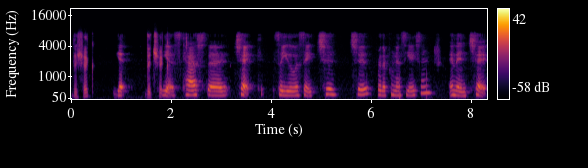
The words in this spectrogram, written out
the check, Yeah, the check. yes, cash the check. So you would say ch ch for the pronunciation, and then check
